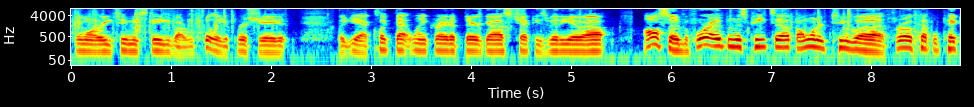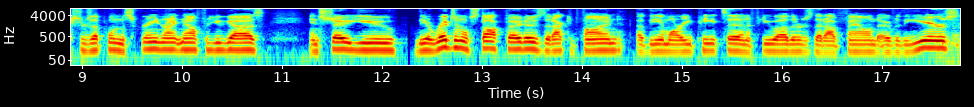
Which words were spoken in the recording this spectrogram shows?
MRE to me, Steve. I really appreciate it. But yeah, click that link right up there, guys. Check his video out. Also, before I open this pizza up, I wanted to uh, throw a couple pictures up on the screen right now for you guys and show you the original stock photos that I could find of the MRE pizza and a few others that I've found over the years.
